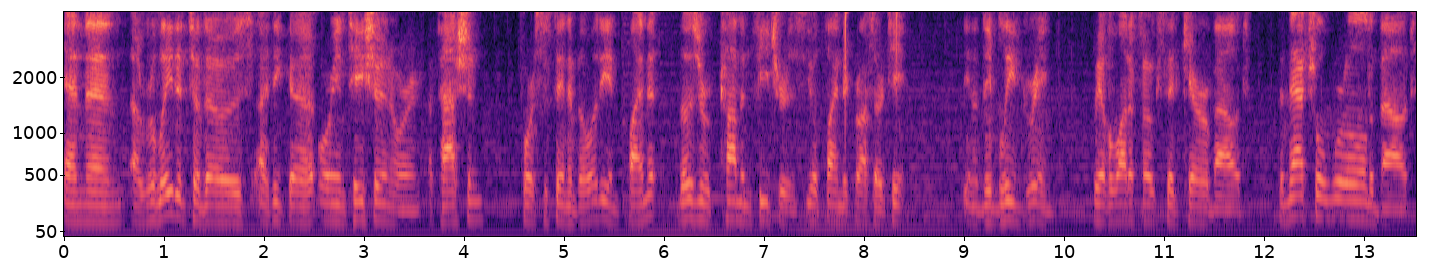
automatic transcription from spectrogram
and then uh, related to those, I think uh, orientation or a passion for sustainability and climate, those are common features you'll find across our team. You know, they bleed green. We have a lot of folks that care about the natural world, about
